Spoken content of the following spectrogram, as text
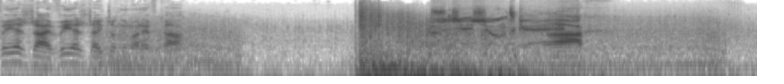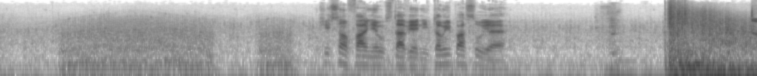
Wyjeżdżaj, wyjeżdżaj, Johnny Marewka. W dziesiątkę. Ach. Ci są fajnie ustawieni, to mi pasuje. To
